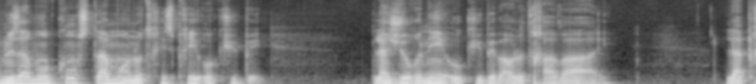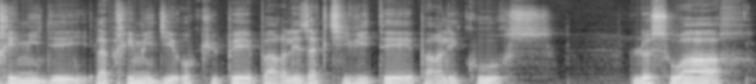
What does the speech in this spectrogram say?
nous avons constamment notre esprit occupé. La journée occupée par le travail, l'après-midi, l'après-midi occupé par les activités, par les courses, le soir,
